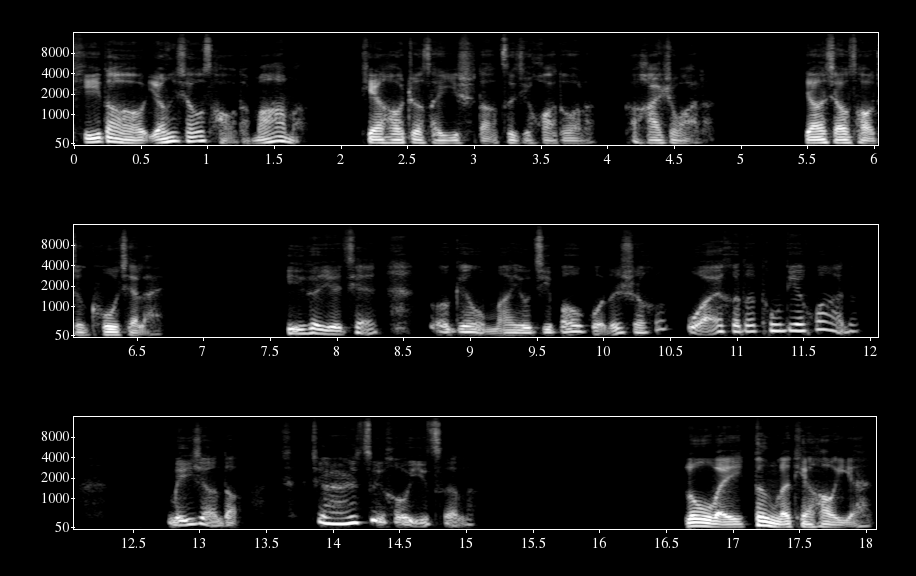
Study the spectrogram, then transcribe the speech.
提到杨小草的妈妈，田浩这才意识到自己话多了，可还是晚了。杨小草就哭起来。一个月前，我给我妈邮寄包裹的时候，我还和她通电话呢，没想到竟然是最后一次了。陆伟瞪了田浩一眼，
